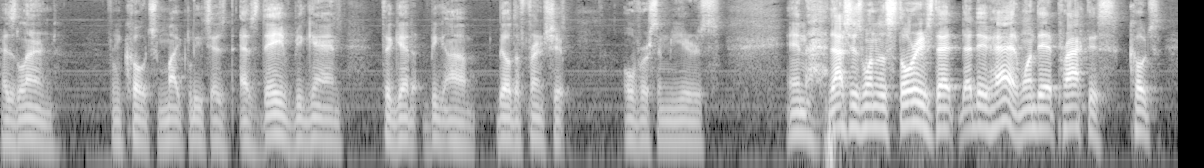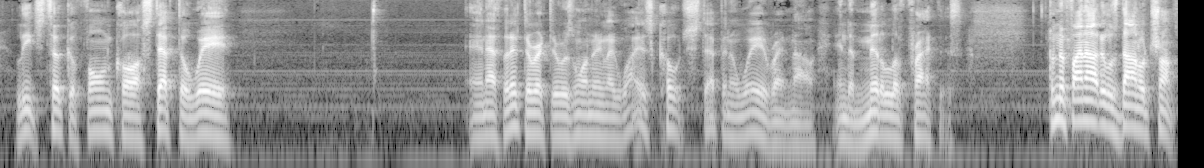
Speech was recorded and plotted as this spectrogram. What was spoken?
has learned from Coach Mike Leach as, as Dave began to get uh, build a friendship over some years. And that's just one of the stories that, that they've had. One day at practice, Coach Leach took a phone call, stepped away, and athletic director was wondering, like, why is Coach stepping away right now in the middle of practice? Come to find out, it was Donald Trump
